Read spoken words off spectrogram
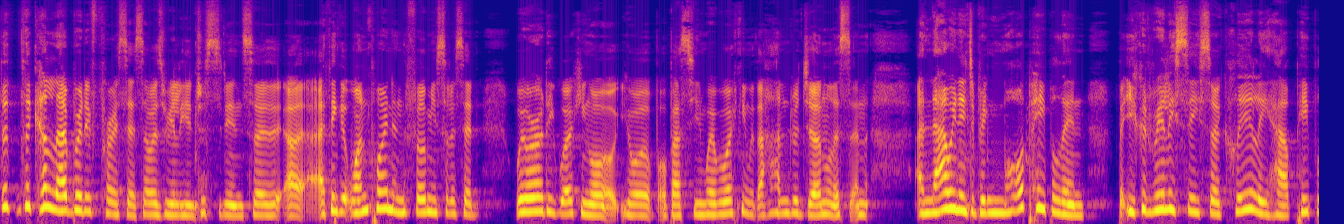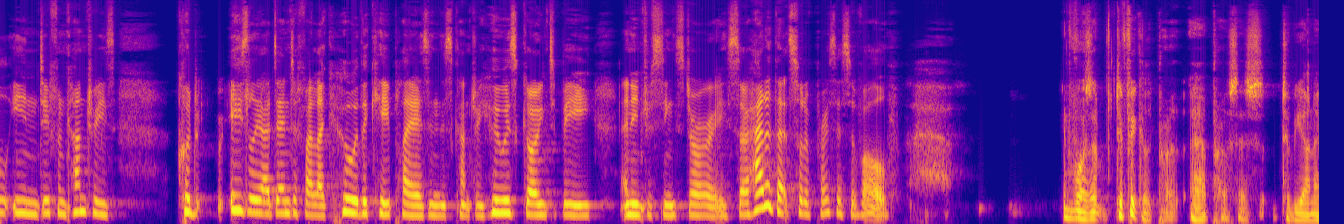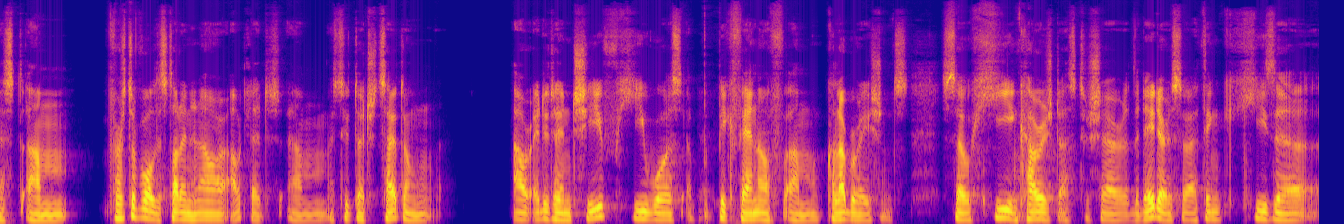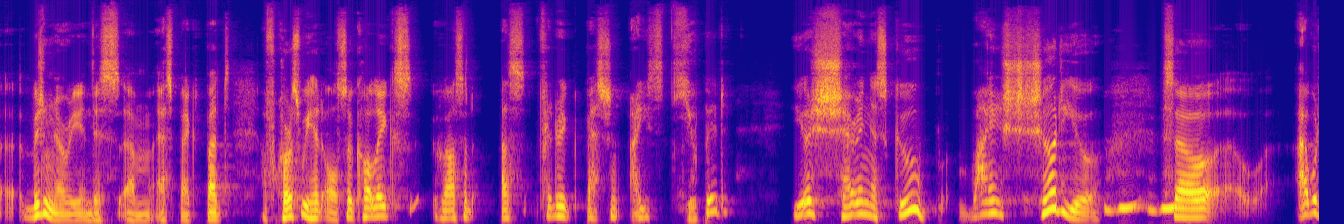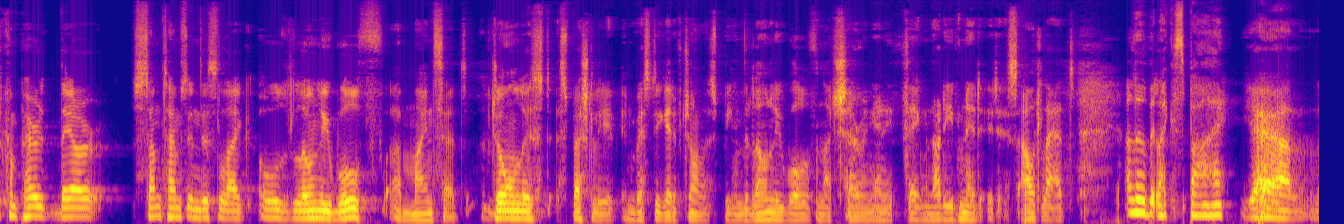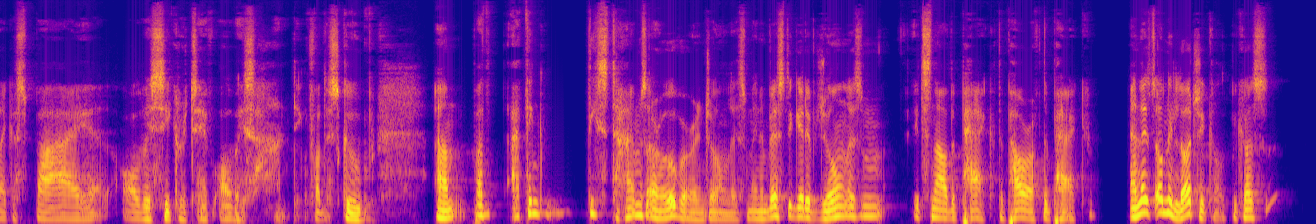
The, the collaborative process I was really interested in. So uh, I think at one point in the film you sort of said we're already working, or your or Bastian, we're working with a hundred journalists, and and now we need to bring more people in. But you could really see so clearly how people in different countries could easily identify like who are the key players in this country, who is going to be an interesting story. So how did that sort of process evolve? It was a difficult pro- uh, process, to be honest. Um, first of all, it started in our outlet, um, Süddeutsche Zeitung. Our editor in chief, he was a big fan of um, collaborations. So he encouraged us to share the data. So I think he's a visionary in this um, aspect. But of course, we had also colleagues who asked, us, Frederik Bastian, are you stupid? You're sharing a scoop. Why should you? Mm-hmm, mm-hmm. So I would compare they are sometimes in this like old lonely wolf uh, mindset. Mm-hmm. Journalist, especially investigative journalist, being the lonely wolf, not sharing anything, not even it, it is outlet. A little bit like a spy. Yeah, like a spy, always secretive, always hunting for the scoop. Um, but I think these times are over in journalism. In investigative journalism, it's now the pack, the power of the pack. And that's only logical because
